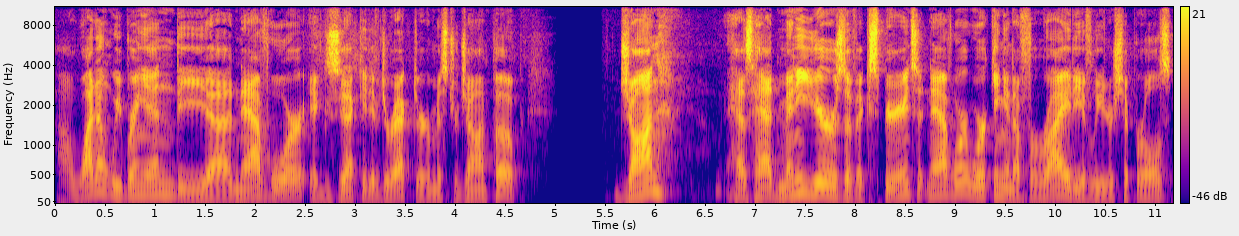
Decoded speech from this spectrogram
uh, why don't we bring in the uh, NAVWAR Executive Director, Mr. John Pope? John has had many years of experience at NAVWAR, working in a variety of leadership roles,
